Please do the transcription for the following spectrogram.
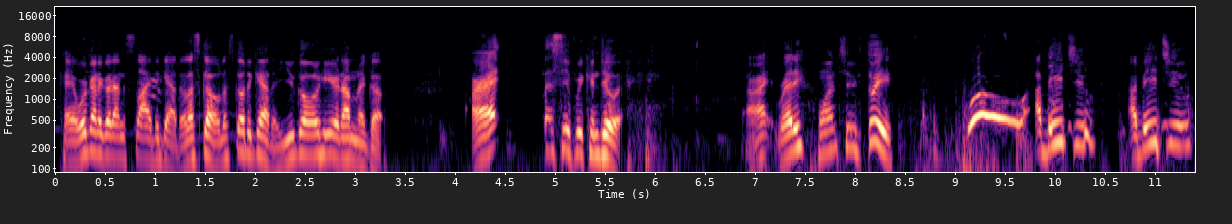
Okay, we're gonna go down the slide together. Let's go. Let's go together. You go here and I'm gonna go. All right. Let's see if we can do it. All right, ready? One, two, three. Woo! I beat you. I beat you.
